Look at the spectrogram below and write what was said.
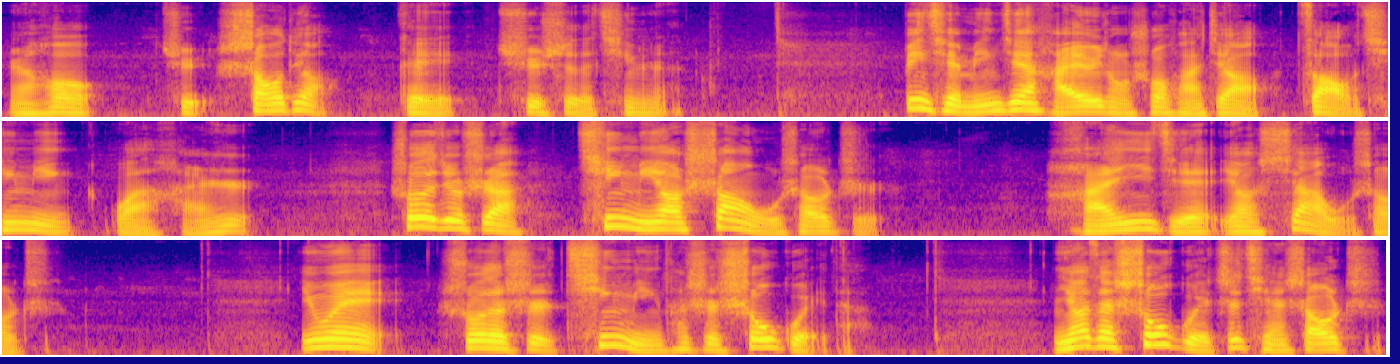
然后。去烧掉给去世的亲人，并且民间还有一种说法叫“早清明晚寒日”，说的就是啊，清明要上午烧纸，寒衣节要下午烧纸。因为说的是清明它是收鬼的，你要在收鬼之前烧纸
